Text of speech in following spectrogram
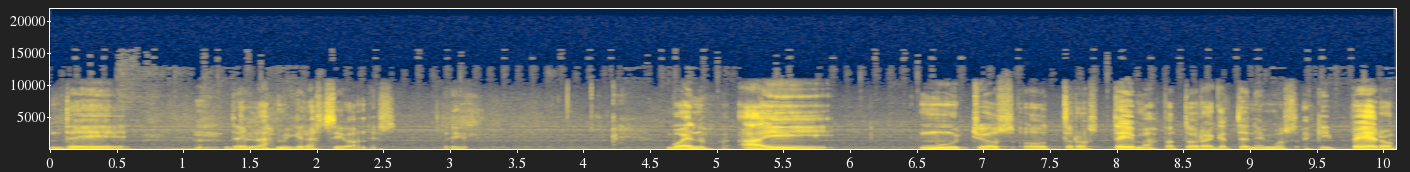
de, las migraciones. Bueno, hay muchos otros temas, Pastora, que tenemos aquí, pero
